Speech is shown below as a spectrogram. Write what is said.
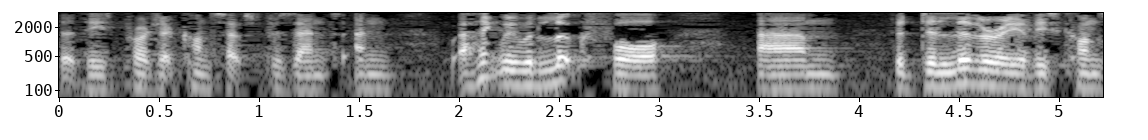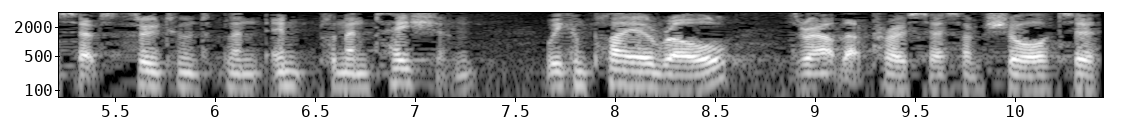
that these project concepts present. And I think we would look for um, the delivery of these concepts through to implement implementation. We can play a role throughout that process, I'm sure, to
